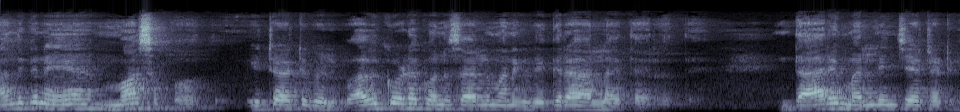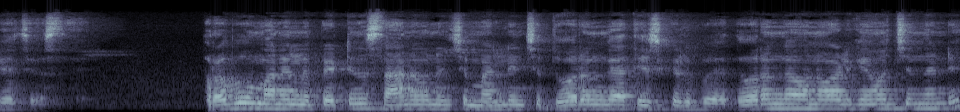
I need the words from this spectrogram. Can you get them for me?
అందుకనే మోసపోవద్దు. ఇటు వెళ్ళి. అవి కూడా కొన్నిసార్లు మనకి విగ్రహాల్లో తయారవుతాయి. దారి మళ్ళించేటట్టుగా చేస్తాయి. ప్రభు మనల్ని పెట్టిన స్థానం నుంచి మళ్ళించి దూరంగా తీసుకెళ్ళిపోయారు దూరంగా ఉన్న వాళ్ళకి ఏమొచ్చిందండి?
